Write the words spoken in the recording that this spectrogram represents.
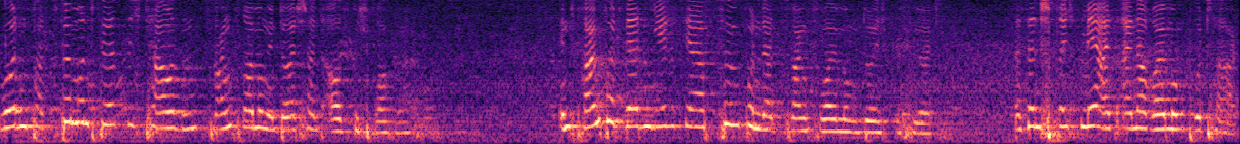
wurden fast 45.000 Zwangsräumungen in Deutschland ausgesprochen. In Frankfurt werden jedes Jahr 500 Zwangsräumungen durchgeführt. Das entspricht mehr als einer Räumung pro Tag.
